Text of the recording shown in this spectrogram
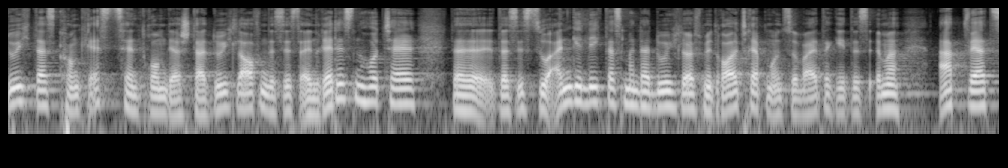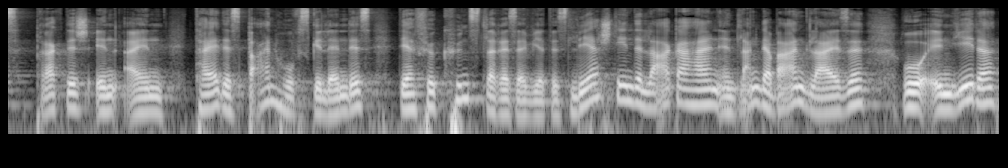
durch das Kongresszentrum der Stadt durchlaufen. Das ist ein Redison Hotel. Das ist so angelegt, dass man da durchläuft mit Rolltreppen und so weiter. Geht es immer abwärts praktisch in einen Teil des Bahnhofsgeländes, der für Künstler reserviert ist. Leerstehende Lagerhallen entlang der Bahngleise, wo in jeder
